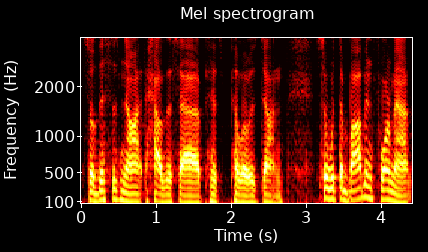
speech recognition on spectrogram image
So this is not how this uh, pillow is done. So with the bobbin format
